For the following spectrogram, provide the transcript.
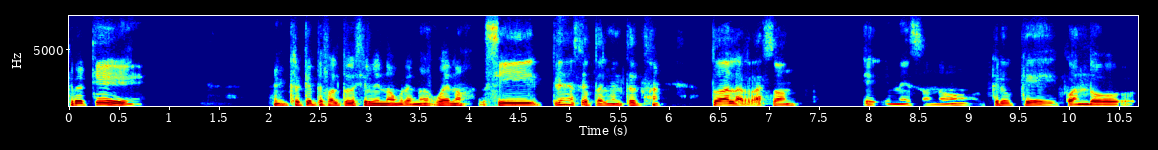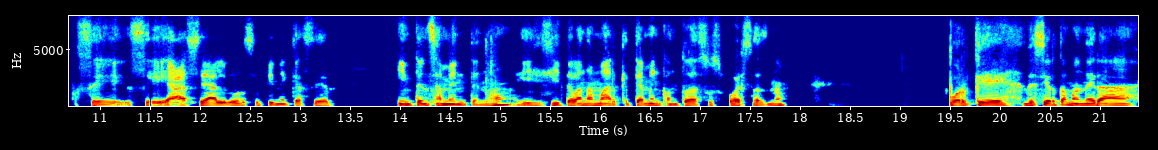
creo que creo que te faltó decir mi nombre, ¿no? Bueno, sí, tienes totalmente toda la razón eh, en eso, ¿no? Creo que cuando se, se hace algo, se tiene que hacer intensamente, ¿no? Y si te van a amar, que te amen con todas sus fuerzas, ¿no? Porque de cierta manera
